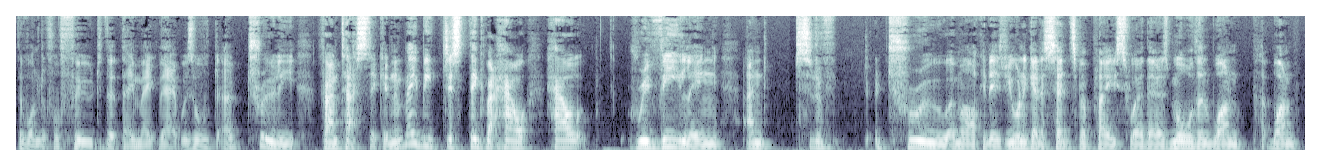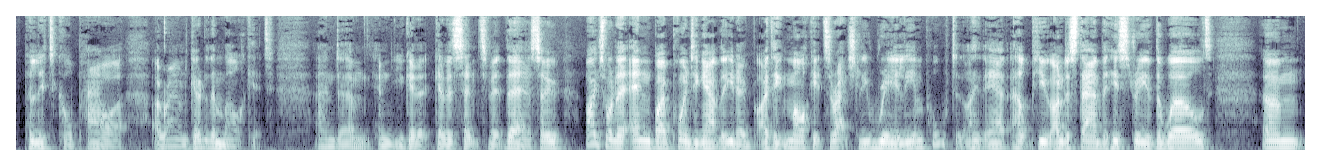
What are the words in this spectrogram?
the wonderful food that they make there. It was all uh, truly fantastic. And maybe just think about how, how revealing and sort of true a market is. You want to get a sense of a place where there's more than one one political power around. Go to the market, and um, and you get a, get a sense of it there. So I just want to end by pointing out that you know I think markets are actually really important. I think they help you understand the history of the world. Um,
